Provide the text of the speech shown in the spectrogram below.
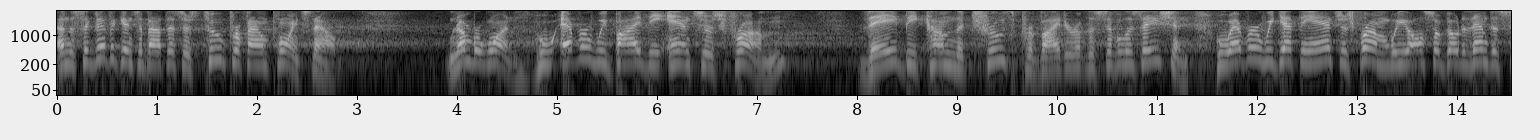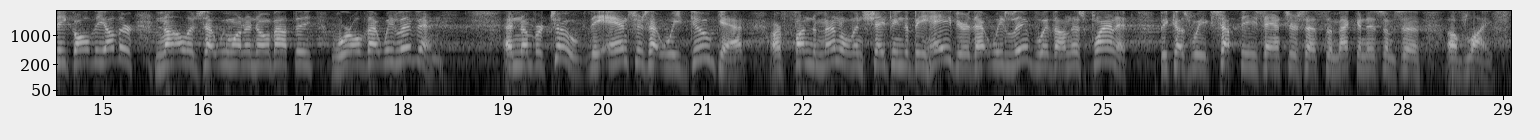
And the significance about this, is two profound points now. Number one, whoever we buy the answers from, they become the truth provider of the civilization. Whoever we get the answers from, we also go to them to seek all the other knowledge that we want to know about the world that we live in. And number two, the answers that we do get are fundamental in shaping the behavior that we live with on this planet because we accept these answers as the mechanisms of, of life.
